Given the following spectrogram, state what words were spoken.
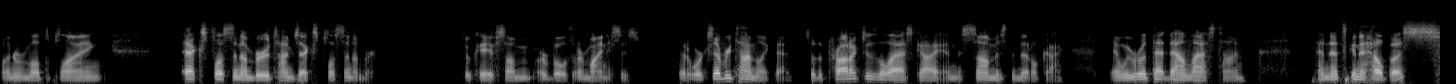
when we're multiplying x plus a number times x plus a number. It's okay if some or both are minuses, but it works every time like that. So the product is the last guy and the sum is the middle guy. And we wrote that down last time. And that's going to help us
